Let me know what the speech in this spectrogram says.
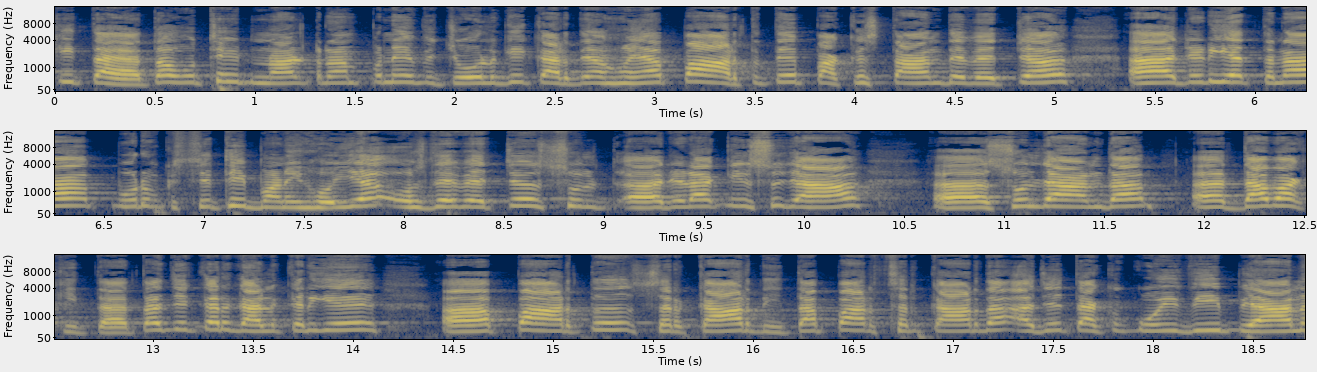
ਕੀਤਾ ਹੈ। ਤਾਂ ਉੱਥੇ ਡੋਨਾਲਡ ਟਰੰਪ ਨੇ ਵਿਚੋਲਗੀ ਕਰਦਿਆਂ ਹੋਇਆਂ ਭਾਰਤ ਤੇ ਪਾਕਿਸਤਾਨ ਦੇ ਵਿੱਚ ਜਿਹੜੀ ਹੈ ਤਣਾਅ ਸਥਿਤੀ ਬਣੀ ਹੋਈ ਹੈ ਉਸ ਦੇ ਵਿੱਚ ਸੁਲ- ਜਿਹੜਾ ਕਿ ਸੁਝਾਅ ਅ, ਸੁਲਝਾਉਣ ਦਾ ਅ, ਦਾਅਵਾ ਕੀਤਾ। ਤਾਂ ਜੇਕਰ ਗੱਲ ਕਰੀਏ ਭਾਰਤ ਸਰਕਾਰ ਦੀ, ਤਾਂ ਭਾਰਤ ਸਰਕਾਰ ਦਾ ਅਜੇ ਤੱਕ ਕੋਈ ਵੀ ਬਿਆਨ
